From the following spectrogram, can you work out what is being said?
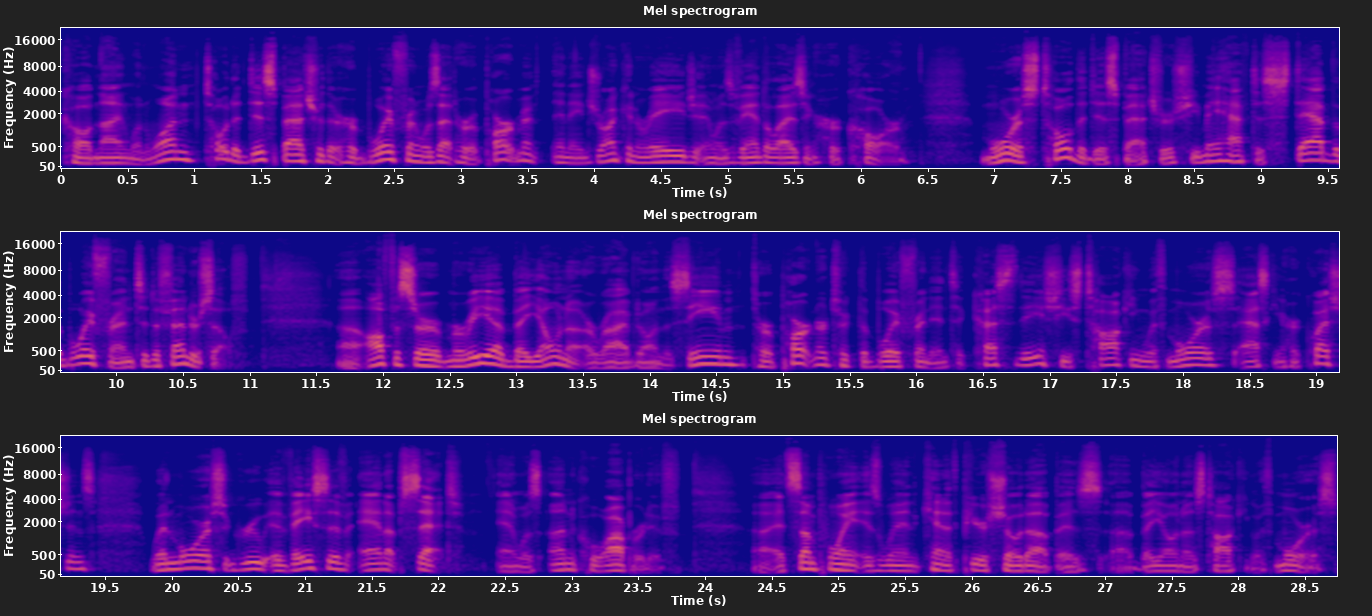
called 911, told a dispatcher that her boyfriend was at her apartment in a drunken rage and was vandalizing her car. Morris told the dispatcher she may have to stab the boyfriend to defend herself. Uh, Officer Maria Bayona arrived on the scene. Her partner took the boyfriend into custody. She's talking with Morris, asking her questions, when Morris grew evasive and upset and was uncooperative. Uh, at some point is when Kenneth Pierce showed up as uh, Bayona is talking with Morris.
